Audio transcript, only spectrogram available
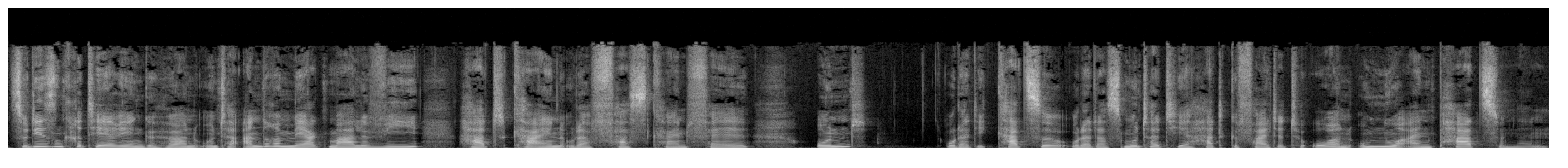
Zu diesen Kriterien gehören unter anderem Merkmale wie hat kein oder fast kein Fell und oder die Katze oder das Muttertier hat gefaltete Ohren, um nur ein paar zu nennen.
